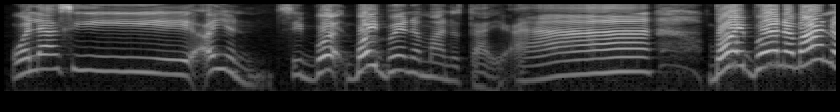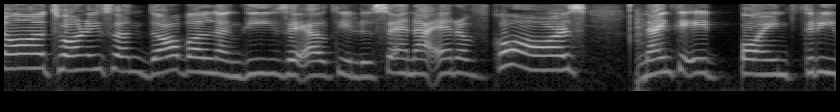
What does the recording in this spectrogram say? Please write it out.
Wala si, ayun, si Boy, Boy Buenamano tayo. Ah, Boy Buenamano, Tony Sandoval ng DZLT Lucena, and of course, 98.31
